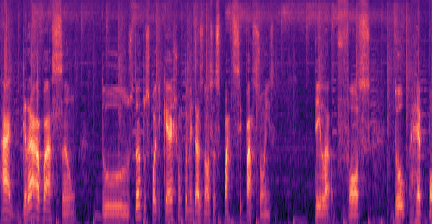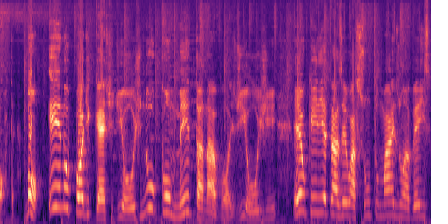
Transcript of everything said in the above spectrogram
a gravação dos tanto dos podcasts como também das nossas participações pela voz do repórter. Bom, e no podcast de hoje, no Comenta na Voz de hoje, eu queria trazer o assunto mais uma vez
